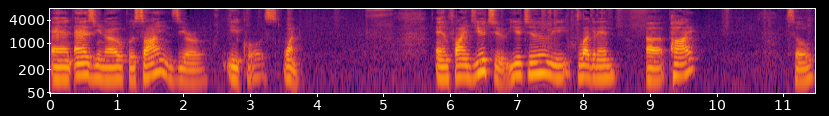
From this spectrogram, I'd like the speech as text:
And as you know, cosine 0 equals 1. And find u2. u2, we plug it in uh, pi. So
